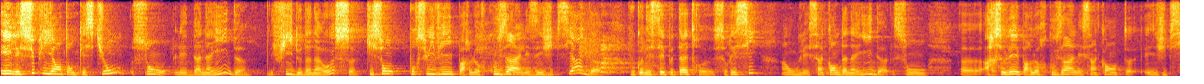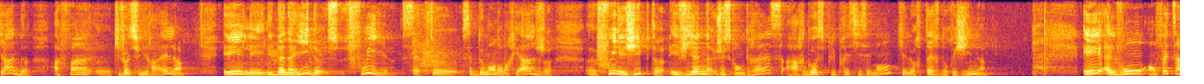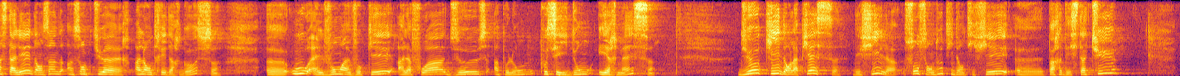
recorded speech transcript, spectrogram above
Et les suppliantes en question sont les Danaïdes, les filles de Danaos, qui sont poursuivies par leurs cousins les Égyptiades. Vous connaissez peut-être ce récit, hein, où les 50 Danaïdes sont euh, harcelées par leurs cousins les 50 Égyptiades, afin euh, qu'ils veulent s'unir à elles. Et les, Danaïdes fuient cette, euh, cette demande en mariage euh, fuient l'Égypte et viennent jusqu'en Grèce, à Argos plus précisément, qui est leur terre d'origine. Et elles vont en fait s'installer dans un, sanctuaire à l'entrée d'Argos, euh, où elles vont invoquer à la fois Zeus, Apollon, Poséidon et Hermès, dieux qui, dans la pièce d'Échille, sont sans doute identifiés euh, par des statues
